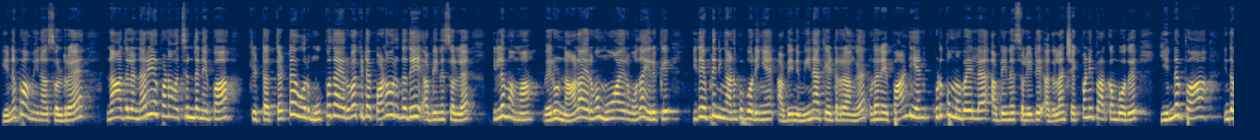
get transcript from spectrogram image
என்னப்பா மீனா சொல்கிற நான் அதில் நிறைய பணம் வச்சுருந்தேனேப்பா. கிட்டத்தட்ட ஒரு முப்பதாயிரம் ரூபா கிட்ட பணம் இருந்ததே அப்படின்னு சொல்ல இல்லை மாமா வெறும் நாலாயிரமோ மூவாயிரமோ தான் இருக்குது இதை எப்படி நீங்கள் அனுப்ப போகிறீங்க அப்படின்னு மீனா கேட்டுறாங்க. உடனே பாண்டியன் கொடுப்ப மொபைலில் அப்படின்னு சொல்லிட்டு அதெல்லாம் செக் பண்ணி பார்க்கும்போது என்னப்பா இந்த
